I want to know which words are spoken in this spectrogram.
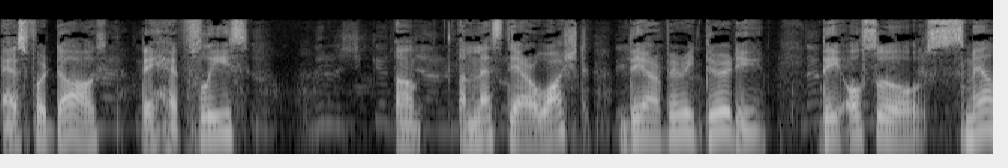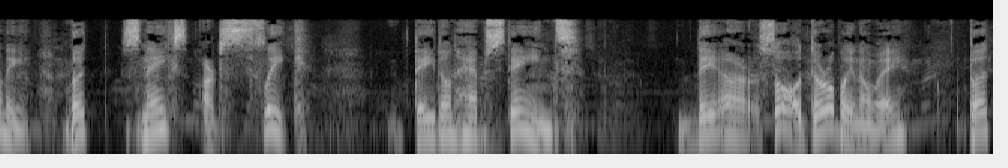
As for dogs, they have fleas. Um, unless they are washed, they are very dirty. They also smelly, but snakes are sleek. They don't have stains. they are so adorable in a way, but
